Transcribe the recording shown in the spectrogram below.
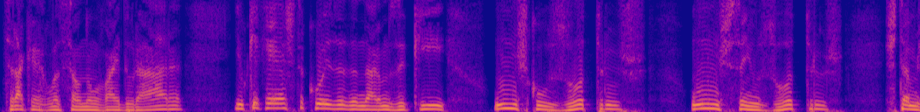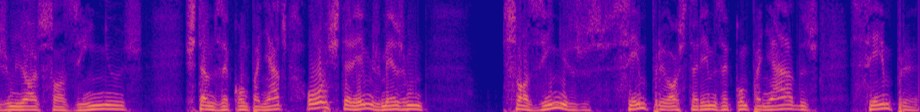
Será que a relação não vai durar? E o que é que é esta coisa de andarmos aqui uns com os outros, uns sem os outros? Estamos melhor sozinhos, estamos acompanhados, ou estaremos mesmo sozinhos sempre, ou estaremos acompanhados sempre.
